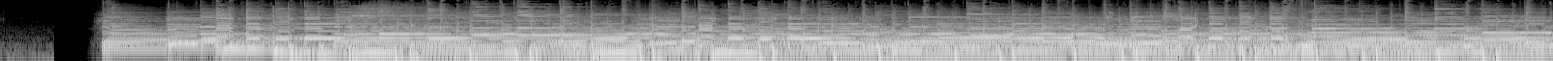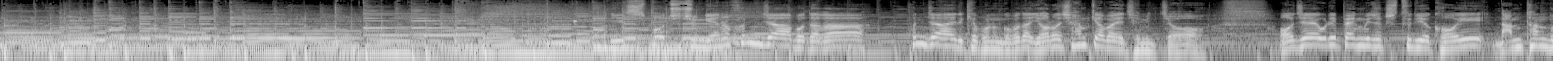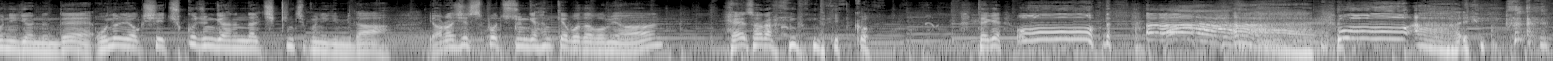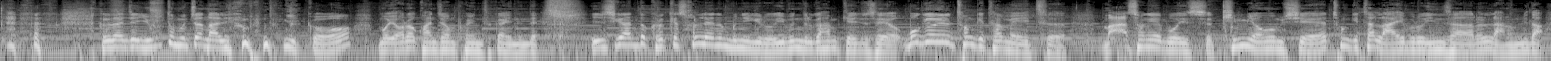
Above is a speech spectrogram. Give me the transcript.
스포츠 중계는 혼자 보다가 혼자 이렇게 보는 것보다 여럿이 함께 봐야 재밌죠. 어제 우리 백뮤직 스튜디오 거의 남탕 분위기였는데 오늘 역시 축구 중계하는 날 치킨집 분위기입니다. 여럿이 스포츠 중계 함께 보다 보면 해설하는 분도 있고 되게 오! 아! 아! 오! 아! 그러다 이제 육두 문자 날리는 분도 있고 뭐 여러 관전 포인트가 있는데 이 시간도 그렇게 설레는 분위기로 이분들과 함께 해주세요. 목요일 통기타 mate 마성의 voice 김영흠 씨의 통기타 라이브로 인사를 나눕니다.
